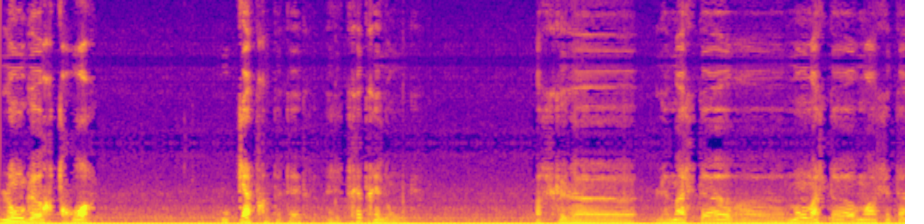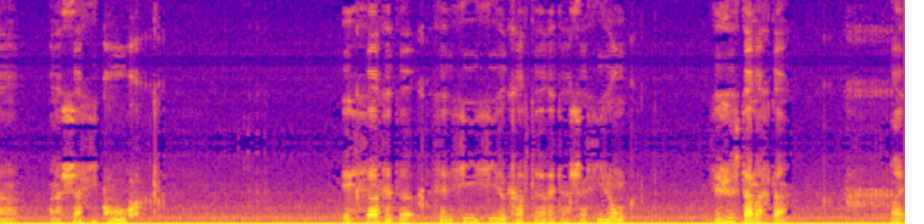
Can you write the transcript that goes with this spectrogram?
longueur 3. Ou 4 peut-être. Elle est très très longue. Parce que le, le master, euh, mon master, moi, c'est un, un châssis court. Et ça, euh, celle-ci ici, le crafter est un châssis long. C'est juste à Martin. Ouais.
